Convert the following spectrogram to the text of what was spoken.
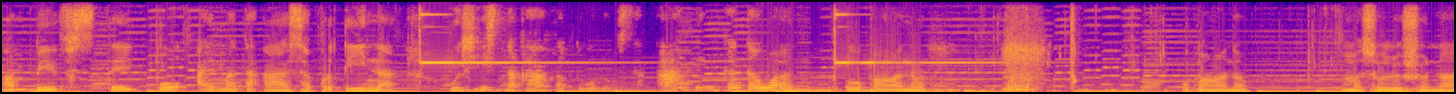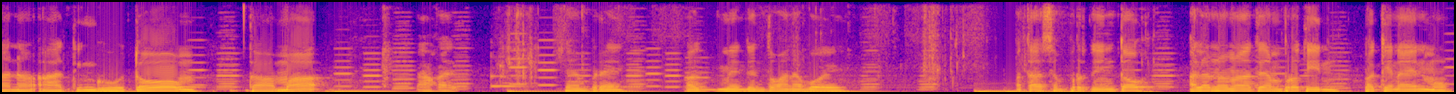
Ang beef steak po ay mataas sa protina which is nakakatulong sa ating katawan upang ano? Upang ano? Masolusyonan ang ating gutom. Tama. Bakit? Siyempre, pag may ganito ka na boy, mataas ang protein to. Alam naman natin ang protein pag kinain mo.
